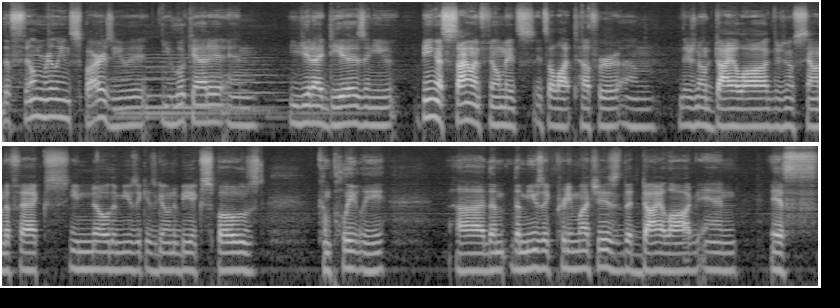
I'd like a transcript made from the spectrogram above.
the film really inspires you. It, you look at it and you get ideas and you, being a silent film, it's, it's a lot tougher. Um, there's no dialogue, there's no sound effects. You know the music is going to be exposed completely. Uh, the, the music pretty much is the dialogue and if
